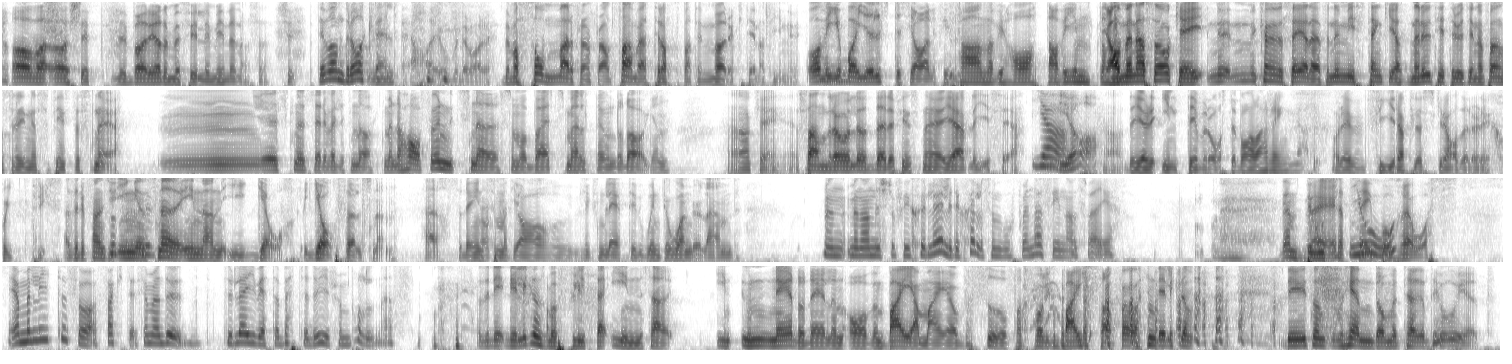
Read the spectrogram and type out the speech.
Ja, vad, oh shit. Vi började med fylleminnen alltså. Shit. Det var en bra kväll. Ja, jo men det var det. Det var sommar framförallt. Fan vad jag är trött på att det är mörkt hela tiden nu. Och vi jobbar julspecial, fy fan vad vi hatar vintern. Ja men alltså okej, nu, nu kan vi väl säga det, för nu misstänker jag att när du tittar ut genom fönstret så finns det snö. Mm, just nu så är det väldigt mörkt, men det har funnits snö som har börjat smälta under dagen. Ja, Okej, Sandra och Ludde, det finns snö i Gävle gissar jag. Ja. Ja. Ja, det gör det inte i Borås, det bara regnar. Och det är fyra plusgrader och det är skittrist. Alltså det fanns ju ingen snö innan igår. Igår föll snön här, så det är inte som Okej. att jag har liksom levt i ett winter wonderland. Men, men Anders, du får ju skylla dig lite själv som bor på den där sidan av Sverige. Vem Nej. bosätter sig i Jo. Borås? Ja, men lite så faktiskt. Jag menar, du, du lär ju veta bättre. Du är ju från Bollnäs. Alltså det, det är liksom som att flytta in så här in, nederdelen av en bajamaja och vara sur för att folk bajsar på en. Det är liksom, det är sånt som händer med territoriet.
